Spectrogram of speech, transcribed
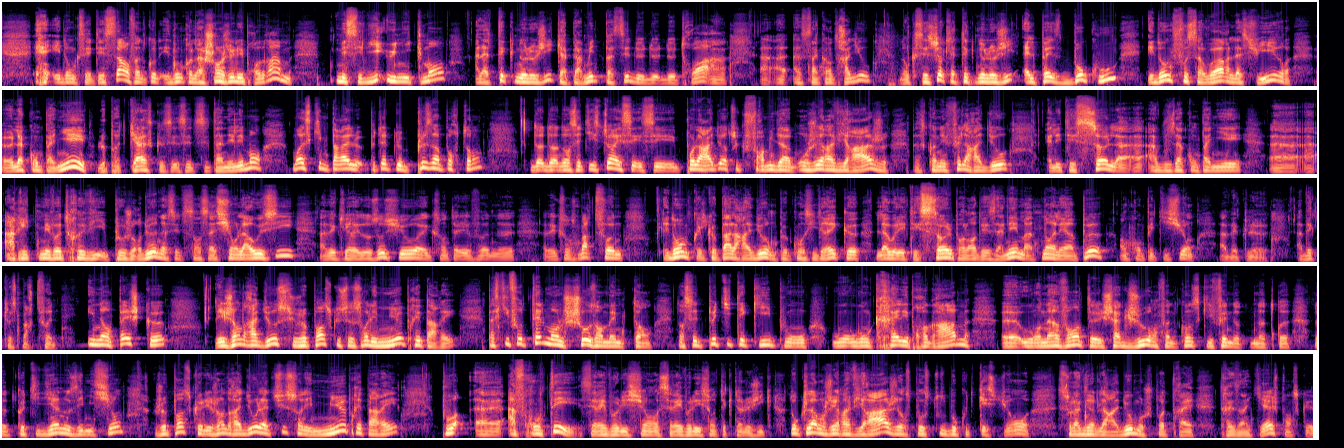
Et, donc, c'était ça, en fin de compte. Et donc, on a changé les programmes. Mais c'est lié uniquement à la technologie qui a permis de passer de, de, de 3 à, à, 50 radios. Donc c'est sûr que la technologie, elle pèse beaucoup, et donc il faut savoir la suivre, euh, l'accompagner. Le podcast, c'est un élément. Moi, ce qui me paraît peut-être le plus important dans, cette histoire, et c'est pour la radio un truc formidable, on gère un virage, parce qu'en effet, la radio, elle était seule à, vous accompagner, à, rythmer votre vie. Et puis aujourd'hui, on a cette sensation-là aussi, avec les réseaux sociaux, avec son téléphone, euh, avec son smartphone. Et donc, quelque part, la radio, on peut considérer que là où elle était seule pendant des années, maintenant, elle est un peu en compétition avec le, avec le smartphone. Il n'empêche que les gens de radio, je pense que ce sont les mieux préparés, parce qu'il faut tellement de choses en même temps. Dans cette petite équipe où on, crée les programmes, euh, où on invente chaque jour, en fin de compte, ce qui fait notre, quotidien, nos émissions, je pense que les gens de radio, là-dessus, sont les mieux préparés pour euh, affronter ces révolutions, ces révolutions technologiques. Donc là, on gère un virage et on se pose tous beaucoup de questions sur l'avenir de la radio. Moi, je suis pas très, très inquiet. Je pense que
